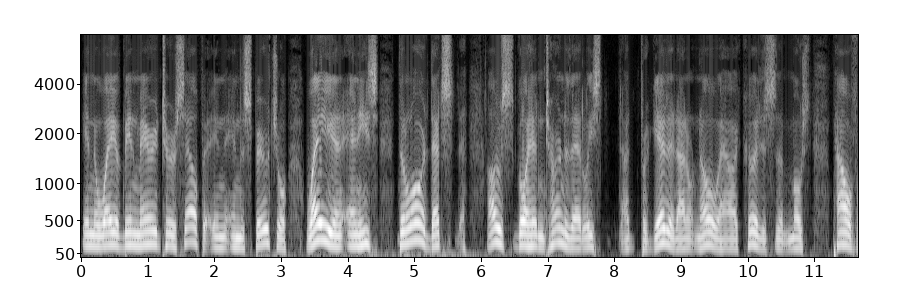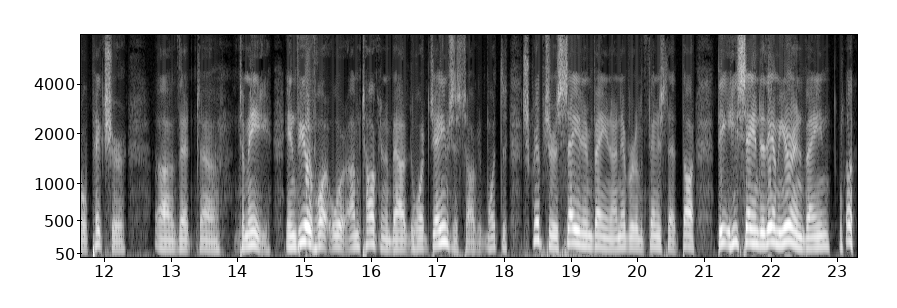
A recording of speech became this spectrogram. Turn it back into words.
in the way of being married to herself in in the spiritual way. And, and he's the Lord. That's I'll just go ahead and turn to that. At least I'd forget it. I don't know how I could. It's the most powerful picture uh, that uh, to me, in view of what I'm talking about, what James is talking, what the Scripture is saying in vain. I never really finished that thought. The, he's saying to them, "You're in vain. Look,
